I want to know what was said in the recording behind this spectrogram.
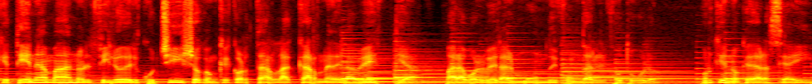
Que tiene a mano el filo del cuchillo con que cortar la carne de la bestia para volver al mundo y fundar el futuro. ¿Por qué no quedarse ahí?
